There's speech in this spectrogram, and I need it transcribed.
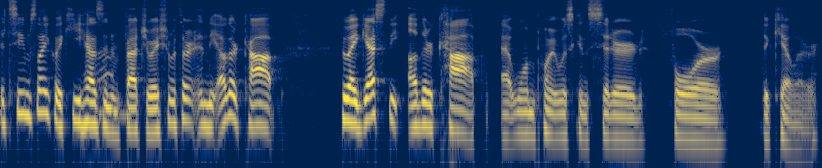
It seems like like he has an Oh. infatuation with her, and the other cop, who I guess the other cop at one point was considered for the killer.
